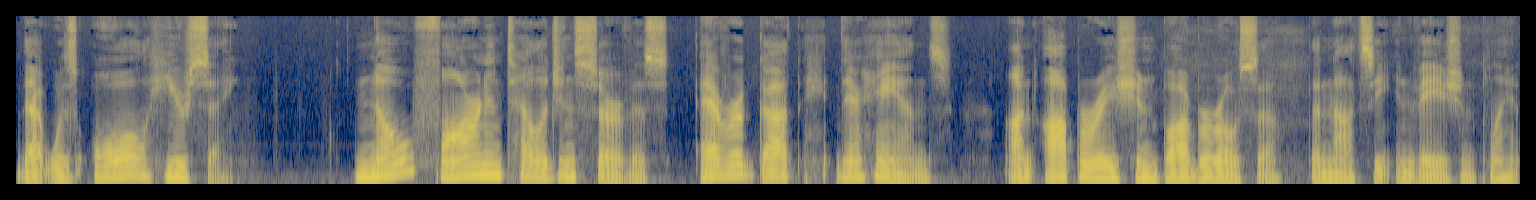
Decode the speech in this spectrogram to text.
that was all hearsay. No foreign intelligence service ever got their hands on Operation Barbarossa, the Nazi invasion plan.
